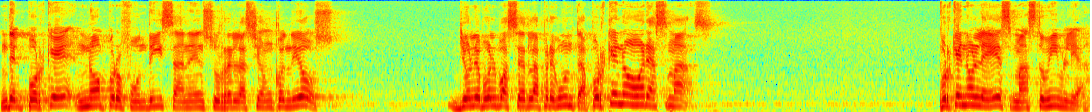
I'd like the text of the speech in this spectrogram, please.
del por qué no profundizan en su relación con Dios yo le vuelvo a hacer la pregunta, ¿por qué no oras más? ¿Por qué no lees más tu Biblia?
